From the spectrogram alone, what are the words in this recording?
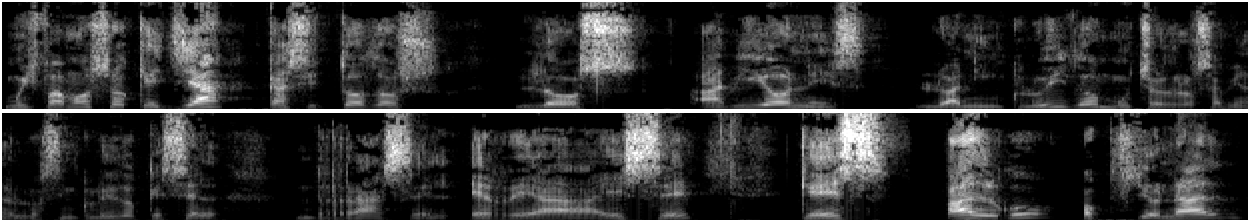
muy famoso que ya casi todos los aviones lo han incluido, muchos de los aviones lo han incluido, que es el RAS, el RAS, que es algo opcional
